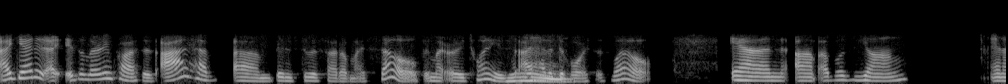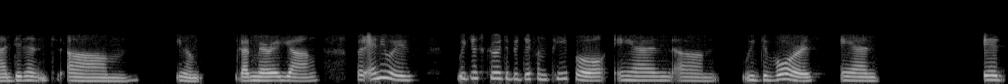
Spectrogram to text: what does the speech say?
I get it. I, it's a learning process. I have um, been suicidal myself in my early 20s. Mm. I had a divorce as well, and um, I was young, and I didn't, um, you know, got married young. But anyways, we just grew to be different people and um we divorced and it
